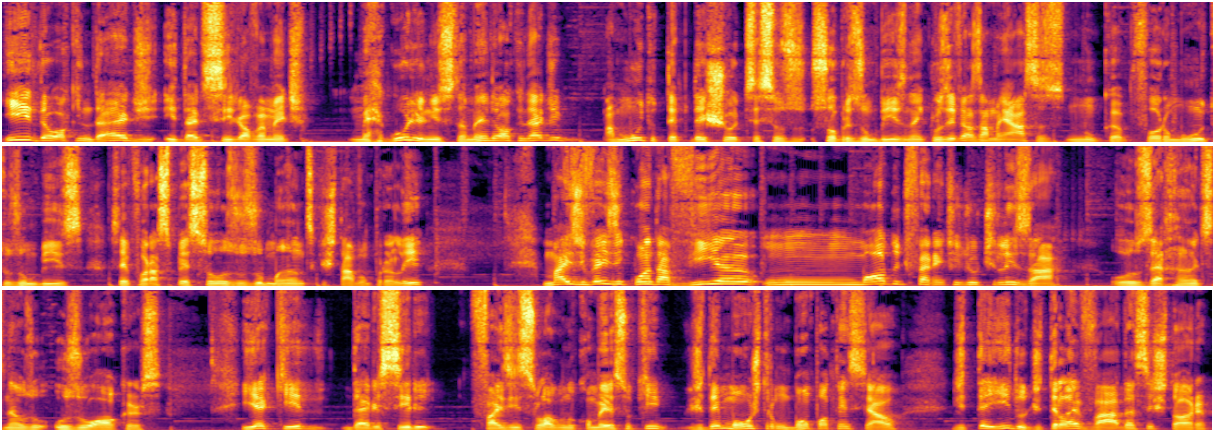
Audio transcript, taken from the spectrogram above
E The Walking Dead e Dead City, obviamente, mergulha nisso também. The Walking Dead há muito tempo deixou de ser sobre zumbis, né? Inclusive as ameaças nunca foram muito zumbis, sempre foram as pessoas, os humanos que estavam por ali. Mas de vez em quando havia um modo diferente de utilizar os errantes, né? os, os walkers. E aqui Dead City faz isso logo no começo, que demonstra um bom potencial de ter ido, de ter levado essa história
